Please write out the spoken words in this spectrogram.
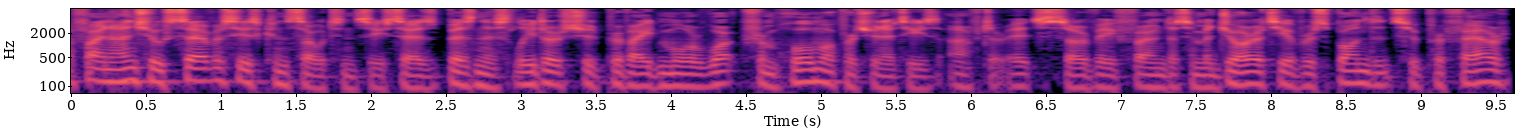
A financial services consultancy says business leaders should provide more work from home opportunities after its survey found that a majority of respondents who prefer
